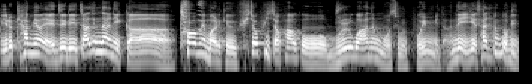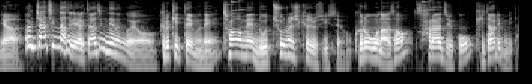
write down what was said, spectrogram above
이렇게 하면 애들이 짜증나니까 처음에 막 이렇게 휘적휘적 하고 물고 하는 모습을 보입니다. 근데 이게 사냥놀이냐? 아, 짜증나서 그냥 짜증내는 거예요. 그렇기 때문에 처음에 노출은 시켜줄 수 있어요. 그러고 나서 사라지고 기다립니다.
